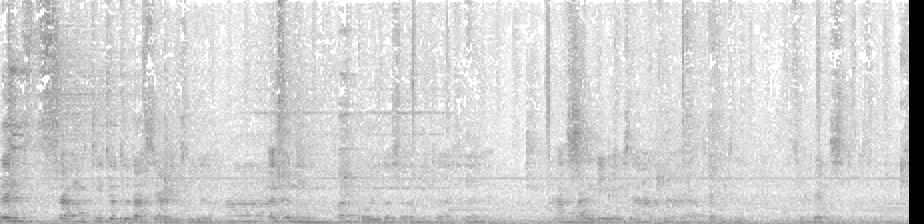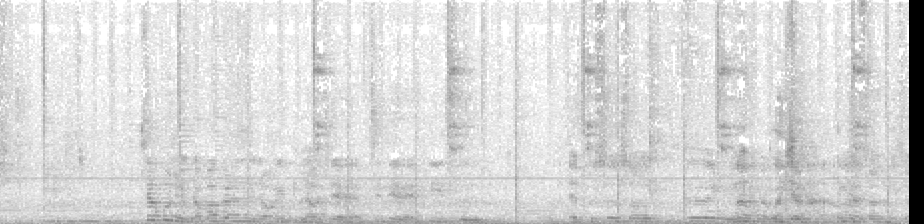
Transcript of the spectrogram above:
认上一句就知道下一句了。嗯，但是你换国语的时候，你就要是要适应一下还要再一直一直练习，一直练习。这样或许搞不好更容易了解经典的意思。也不是说就是语言那没关系。不一样，因为说你就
